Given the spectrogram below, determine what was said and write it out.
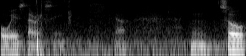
always direct seeing. Yeah. Mm, so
